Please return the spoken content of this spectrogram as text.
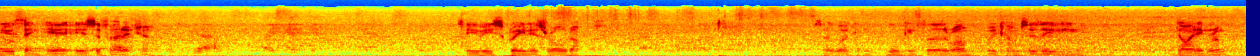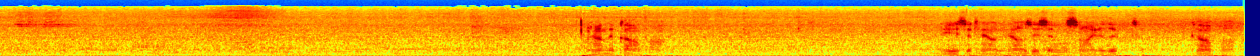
New thing here is the furniture. TV screen is rolled up. So working, walking further on, we come to the dining room. And the car park. Here's the townhouses at the side of the car park.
